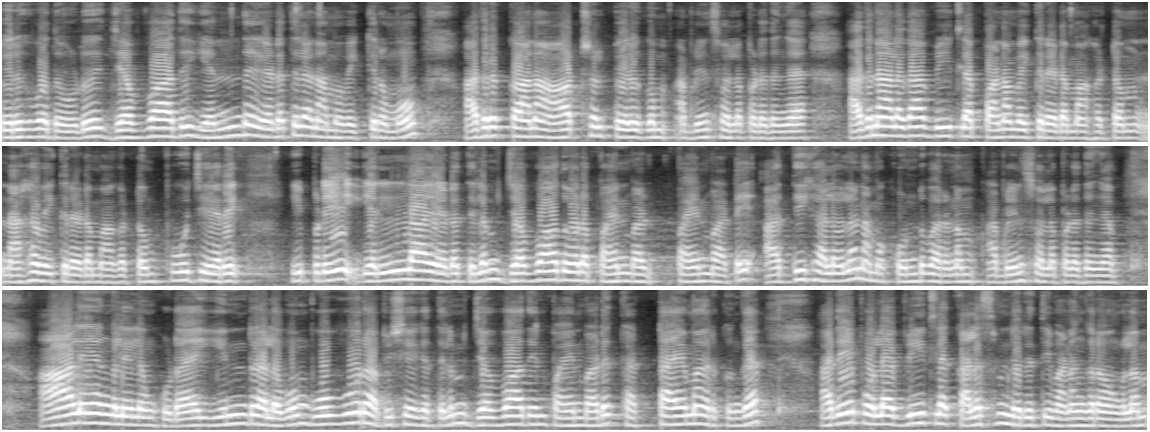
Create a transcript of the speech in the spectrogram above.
பெருகுவதோடு ஜவ்வாது எந்த இடத்துல நம்ம வைக்கிறோமோ அதற்கான ஆற்றல் பெருகும் அப்படின்னு சொல்லப்படுதுங்க. அதனால தான் வீட்டில் பணம் வைக்கிற இடமாகட்டும் நகை வைக்கிற இடமாகட்டும் பூஜை அறை இப்படி எல்லா இடத்திலும் ஜவ்வாதோட பயன்பா பயன்பாட்டை அதிக அளவில் நம்ம கொண்டு வரணும் அப்படின்னு சொல்லப்படுதுங்க. ஆலயங்களிலும் கூட கூட இன்றளவும் ஒவ்வொரு அபிஷேகத்திலும் ஜவ்வாதின் பயன்பாடு கட்டாயமாக இருக்குங்க. அதே போல் வீட்டில் கலசம் நிறுத்தி வணங்குறவங்களும்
